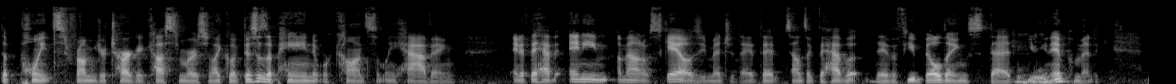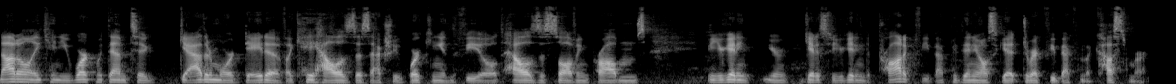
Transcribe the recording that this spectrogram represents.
the points from your target customers. Like, look, this is a pain that we're constantly having. And if they have any amount of scale, as you mentioned, they, that sounds like they have a, they have a few buildings that mm-hmm. you can implement. Not only can you work with them to gather more data of like, hey, how is this actually working in the field? How is this solving problems? I mean, you're getting you're getting so you're getting the product feedback, but then you also get direct feedback from the customer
